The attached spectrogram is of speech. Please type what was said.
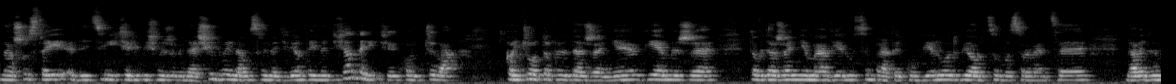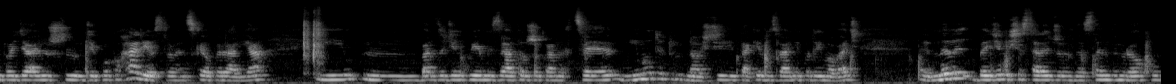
na szóstej edycji, nie chcielibyśmy, żeby na siódmej, na ósmej, na dziewiątej, na dziesiątej się kończyła, kończyło to wydarzenie. Wiemy, że to wydarzenie ma wielu sympatyków, wielu odbiorców w Ostrołęce, nawet bym powiedziała już ludzie pokochali Ostrołęckie Operalia i mm, bardzo dziękujemy za to, że Pan chce mimo tych trudności takie wyzwanie podejmować. My będziemy się starać, żeby w następnym roku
